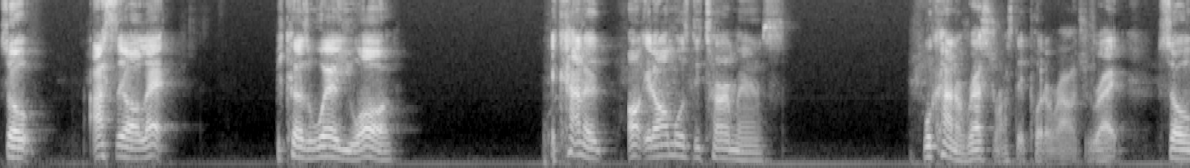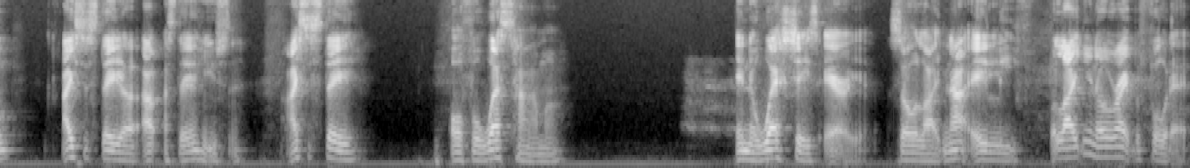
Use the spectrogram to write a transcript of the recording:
So I say all that because where you are, it kind of it almost determines what kind of restaurants they put around you, right? So I used to stay. Uh, I, I stay in Houston. I used to stay off of Westheimer in the West Chase area. So like not Alief, but like you know right before that.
